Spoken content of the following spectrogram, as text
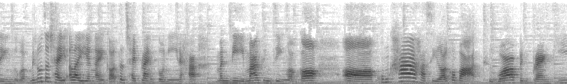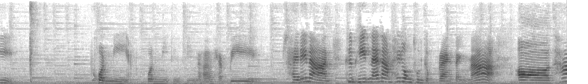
ริงๆ หรือแบบไม่รู้จะใช้อะไรยังไงก็จะใช้แปรงตัวนี้นะคะ มันดีมากจริงๆ แล้วก็คุ้มค่าค่ะ 400 กว่าบาท ถือว่าเป็นแปรงที่ควรมีควรมีจริงๆนะคะแฮปปี้ใช้ได้นาน คือพีทแนะนำให้ลงทุนกับแปรงแต่งหน้าออถ้า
